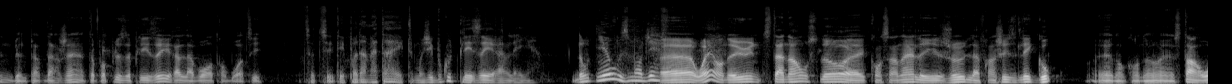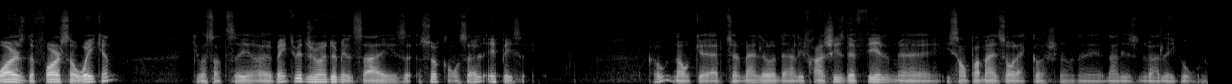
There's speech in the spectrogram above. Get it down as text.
Une belle perte d'argent. T'as pas plus de plaisir à l'avoir, ton boîtier. Ça, tu t'es pas dans ma tête. Moi, j'ai beaucoup de plaisir en l'ayant. D'autres news, mon Jeff? Euh, ouais, on a eu une petite annonce là, euh, concernant les jeux de la franchise Lego. Euh, donc, on a euh, Star Wars The Force Awakens qui va sortir euh, 28 juin 2016 sur console et PC. Donc, euh, habituellement, là, dans les franchises de films, ils sont pas mal sur la coche là, dans, dans les univers de Lego. là.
